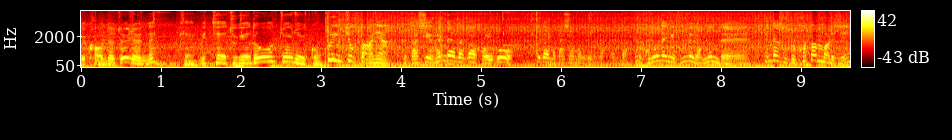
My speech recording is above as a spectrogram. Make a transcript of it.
이 가운데 쪼여져 있네? 오케이 밑에 두 개도 쪼여져 있고. 프링 쪽도 아니야. 그 다시 휀다에다가 걸고 그 다음에 다시 한번 해보자 휀다. 고정된 게 분명히 없는데. 휀다에서 좀 컸단 말이지.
